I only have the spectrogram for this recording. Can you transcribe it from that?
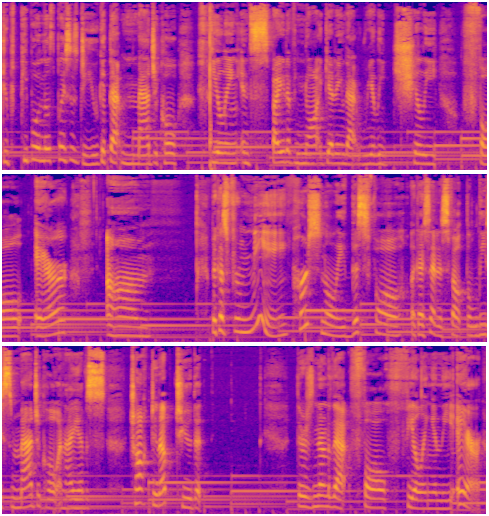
do people in those places do you get that magical feeling in spite of not getting that really chilly fall air um because for me personally this fall like i said has felt the least magical and i have chalked it up to that there's none of that fall feeling in the air.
